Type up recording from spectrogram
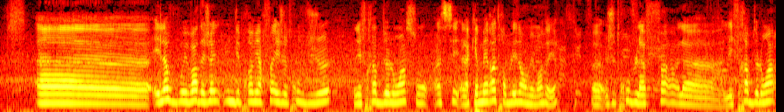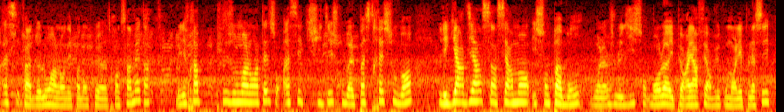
Euh, et là, vous pouvez voir déjà une des premières failles, je trouve, du jeu. Les frappes de loin sont assez... La caméra tremble énormément d'ailleurs. Euh, je trouve la, la... les frappes de loin assez... Enfin de loin, là on n'est pas non plus à 35 mètres. Hein. Mais les frappes plus ou moins lointaines sont assez cheatées. Je trouve elles passent très souvent. Les gardiens, sincèrement, ils sont pas bons. Voilà, je le dis. Bon là, il peut rien faire vu comment elle est placée.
